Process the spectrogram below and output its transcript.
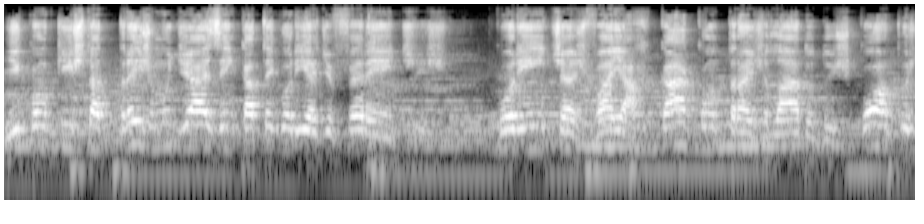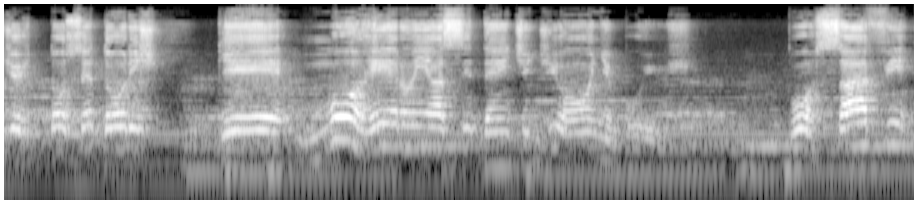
e conquista três mundiais em categorias diferentes. Corinthians vai arcar com o traslado dos corpos de torcedores que morreram em acidente de ônibus. Por SAF,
